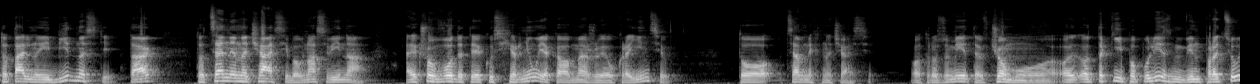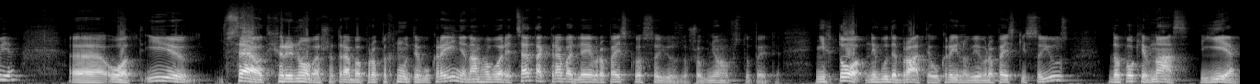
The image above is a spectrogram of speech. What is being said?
тотальної бідності, так, то це не на часі, бо в нас війна. А якщо вводити якусь херню, яка обмежує українців, то це в них на часі. От розумієте, в чому от, такий популізм він працює. Е, от, і все от хренове, що треба пропихнути в Україні, нам говорять, це так треба для Європейського Союзу, щоб в нього вступити. Ніхто не буде брати Україну в Європейський Союз, допоки в нас є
